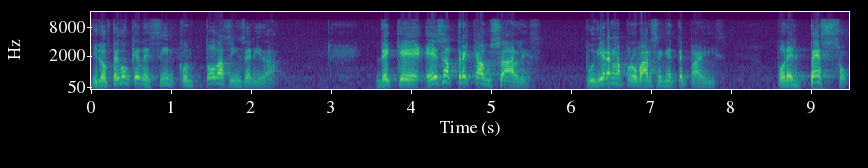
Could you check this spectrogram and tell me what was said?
y lo tengo que decir con toda sinceridad, de que esas tres causales pudieran aprobarse en este país por el peso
